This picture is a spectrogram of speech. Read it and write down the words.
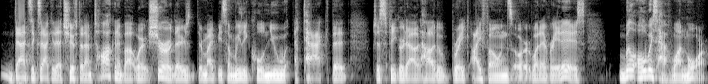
that's exactly that shift that I'm talking about, where sure, there's there might be some really cool new attack that just figured out how to break iPhones or whatever it is, we'll always have one more.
